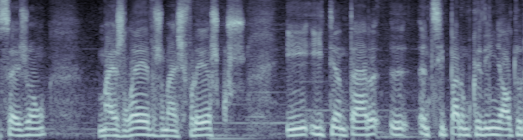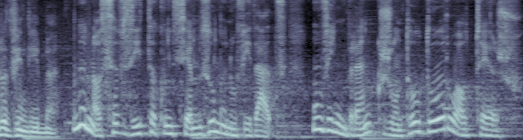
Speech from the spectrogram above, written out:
sejam mais leves, mais frescos e, e tentar eh, antecipar um bocadinho a altura de vindima. Na nossa visita conhecemos uma novidade, um vinho branco junto ao Douro ao Tejo.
